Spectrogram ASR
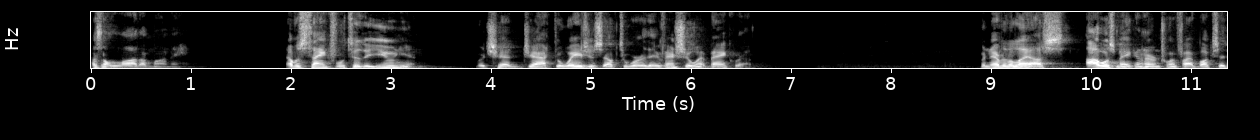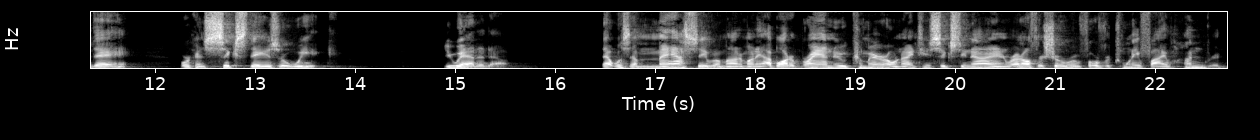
That's a lot of money. I was thankful to the union, which had jacked the wages up to where they eventually went bankrupt. But nevertheless, I was making 125 bucks a day, working six days a week. You add it up. That was a massive amount of money. I bought a brand new Camaro in 1969 right off the showroom floor for $2,500.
